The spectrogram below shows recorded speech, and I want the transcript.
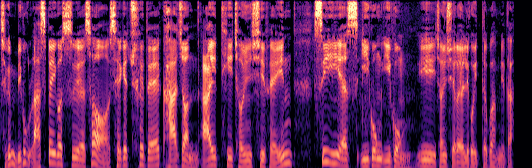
지금 미국 라스베이거스에서 세계 최대 가전 IT 전시회인 CES 2020 이 전시회가 열리고 있다고 합니다.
